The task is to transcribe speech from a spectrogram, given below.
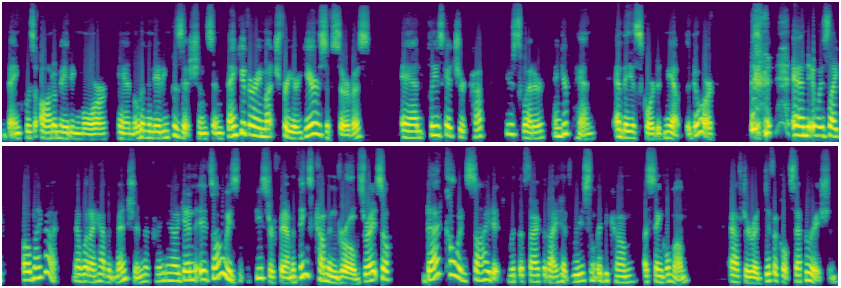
The bank was automating more and eliminating positions. And thank you very much for your years of service. And please get your cup, your sweater, and your pen and they escorted me out the door. and it was like, oh my God. Now, what I haven't mentioned, you know, again, it's always feast or famine. Things come in droves, right? So that coincided with the fact that I had recently become a single mom after a difficult separation.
